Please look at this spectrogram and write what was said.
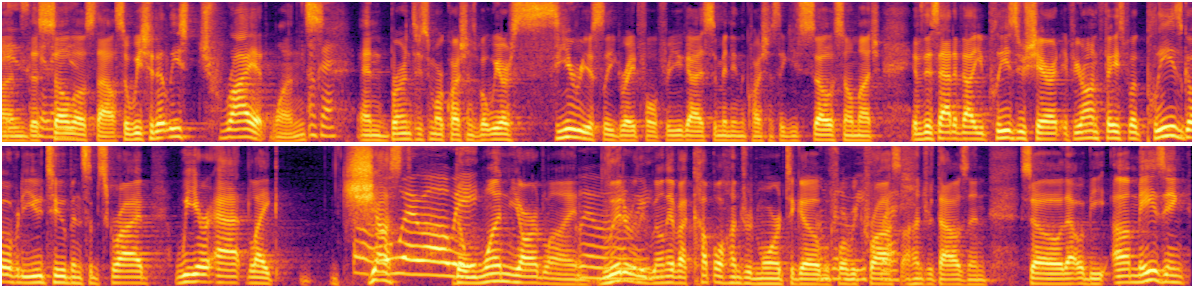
on the solo it. style. So we should at least try it once Okay. and burn through some more questions. But we are seriously grateful for you guys submitting the questions. Thank you so, so much. If this added value, please do share it. If you're on Facebook, please go over to YouTube and subscribe. We are at like Oh, just Oh, where are the one yard line. Where Literally, we? we only have a couple hundred more to go I'm before we cross refresh. 100,000. So that would be amazing.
